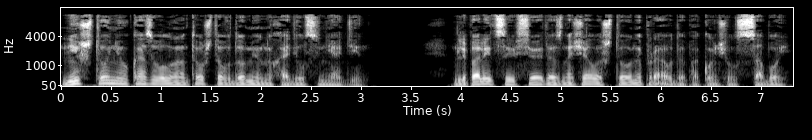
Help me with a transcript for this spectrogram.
Ничто не указывало на то, что в доме он находился не один. Для полиции все это означало, что он и правда покончил с собой.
